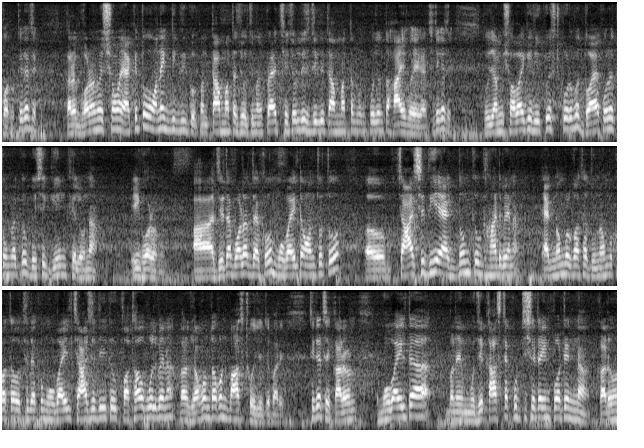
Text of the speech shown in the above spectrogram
করো, ঠিক আছে? কারণ গরমের সময় একে তো অনেক ডিগ্রি মানে তাপমাত্রা চলছে মানে প্রায় ছেচল্লিশ ডিগ্রি তাপমাত্রা পর্যন্ত হাই হয়ে গেছে, ঠিক আছে? তো আমি সবাইকে রিকোয়েস্ট করব, দয়া করে তোমরা কেউ বেশি গেম খেলো না এই গরমে। আর যেটা বলার, দেখো মোবাইলটা অন্তত চার্জ দিয়ে একদম কেউ ঘাঁটবে না। এক নম্বর কথা, দু নম্বর কথা হচ্ছে, দেখো মোবাইল চার্জ দিয়ে কেউ কথাও বলবে না, কারণ যখন তখন বাস্ট হয়ে যেতে পারে, ঠিক আছে? কারণ মোবাইলটা মানে যে কাজটা করছে সেটা ইম্পর্টেন্ট না, কারণ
